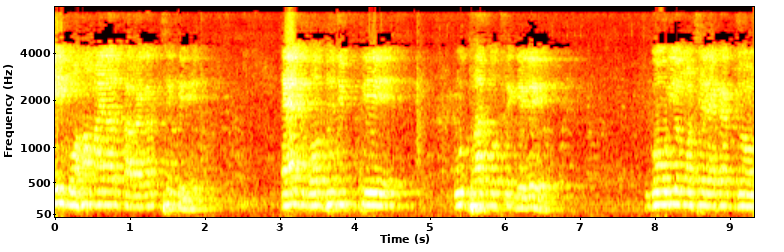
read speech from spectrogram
এই মহামায়ার কারাগার থেকে এক বদ্ধজীবকে উদ্ধার করতে গেলে গৌরীয় মঠের এক একজন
